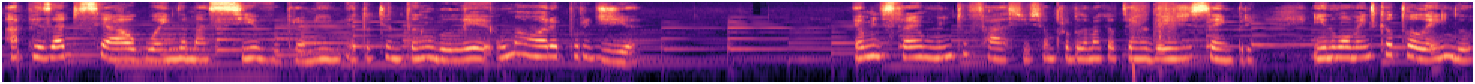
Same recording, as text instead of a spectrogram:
Apesar de ser algo ainda massivo para mim, eu tô tentando ler uma hora por dia eu me distraio muito fácil, isso é um problema que eu tenho desde sempre. E no momento que eu tô lendo,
